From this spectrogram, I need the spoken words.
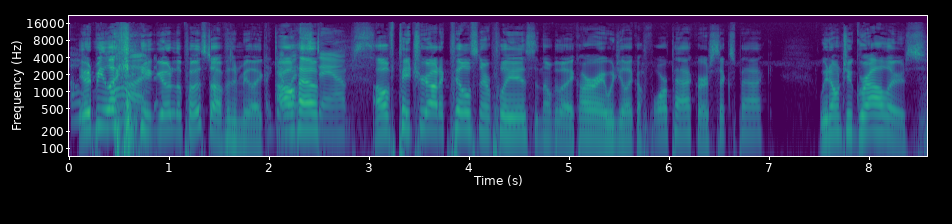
oh it would be like you go to the post office and be like, "I'll have stamps. I'll have patriotic pilsner, please. And they'll be like, all right, would you like a four pack or a six pack? We don't do growlers,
